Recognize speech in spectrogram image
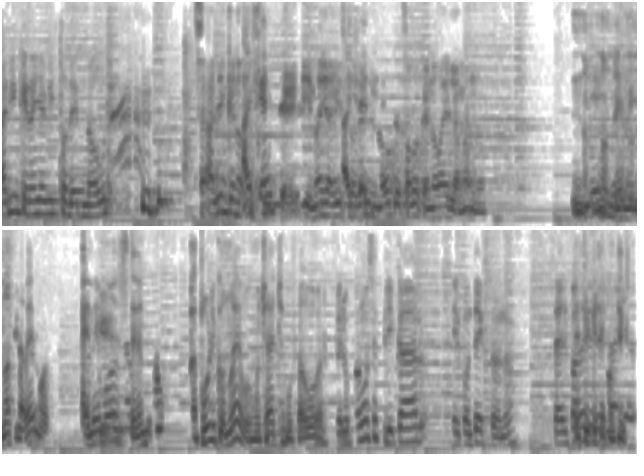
alguien que no haya visto Dead Note, O sea, alguien que nos Hay y no haya visto Death gente. Note es algo que no va de la mano. No, no, no, no sabemos. Tenemos, tenemos un público nuevo, muchachos, por favor. Pero podemos explicar el contexto, ¿no? O sea, el padre Explique de el contexto.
